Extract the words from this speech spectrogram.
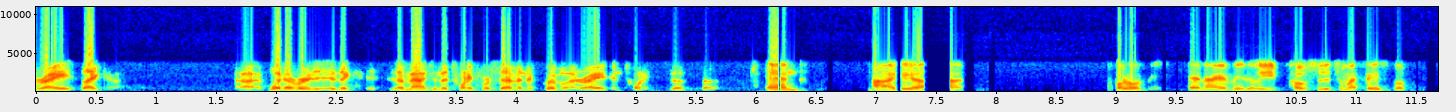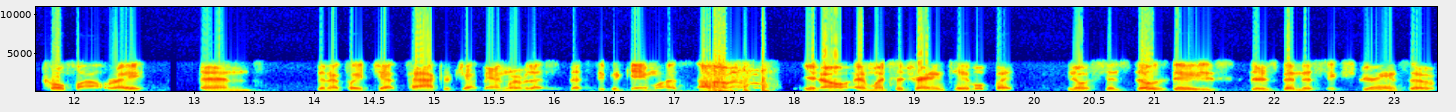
right? Like uh, whatever it is, like, imagine the 24/7 equivalent, right? In 2007 and I uh, photo of me, and I immediately posted it to my Facebook profile, right? And then I played Jetpack or Jetman, whatever that that stupid game was, um, you know, and went to the training table. But you know, since those days, there's been this experience of,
